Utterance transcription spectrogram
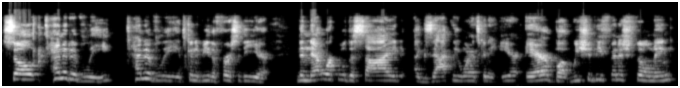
So tentatively, tentatively, it's going to be the first of the year. The network will decide exactly when it's going to air, air, but we should be finished filming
